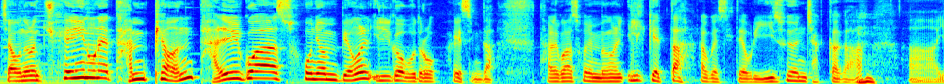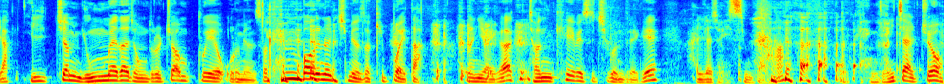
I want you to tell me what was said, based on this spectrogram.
자, 오늘은 최인훈의 단편 달과 소년병을 읽어보도록 하겠습니다. 달과 소년병을 읽겠다라고 했을 때 우리 이소연 작가가 아, 약 1.6m 정도를 점프해 오르면서 탬버린을 치면서 기뻐했다 하는 이야기가 전 KBS 직원들에게 알려져 있습니다. 네, 굉장히 짧죠.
